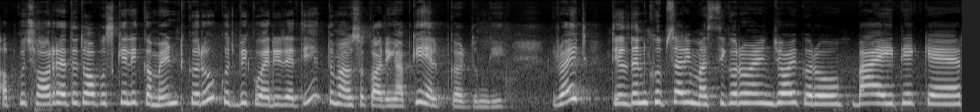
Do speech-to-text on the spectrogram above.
अब कुछ और रहते तो आप उसके लिए कमेंट करो। कुछ भी क्वेरी रहती है तो मैं उस अकॉर्डिंग आपकी हेल्प कर दूँगी। राइट टिल देन खूब सारी मस्ती करो एंजॉय करो। बाय टेक केयर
